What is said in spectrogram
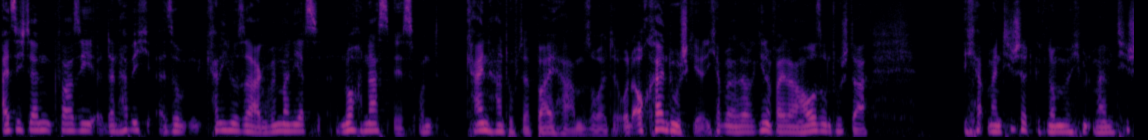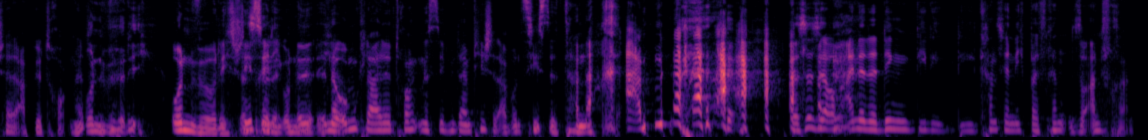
als ich dann quasi, dann habe ich, also kann ich nur sagen, wenn man jetzt noch nass ist und kein Handtuch dabei haben sollte und auch kein Duschgel. Ich habe dann gesagt, okay, dann fahre ich nach Hause und dusche da. Ich habe mein T-Shirt genommen, mich mit meinem T-Shirt abgetrocknet. Unwürdig. unwürdig. Stehst du unwürdig, in der. Umkleide, trocknest dich mit deinem T-Shirt ab und ziehst es danach an. Das ist ja auch eine der Dinge, die, die, die kannst du ja nicht bei Fremden so anfragen.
